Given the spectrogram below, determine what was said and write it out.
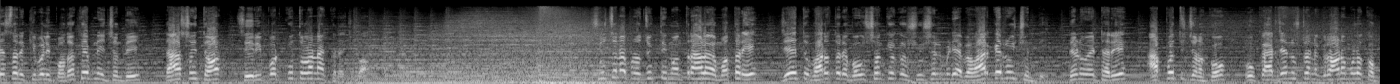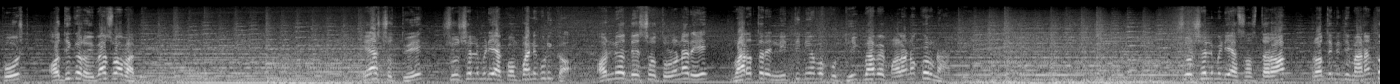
ଦେଶରେ କିଭଳି ପଦକ୍ଷେପ ନେଇଛନ୍ତି ତାହା ସହିତ ସେହି ରିପୋର୍ଟକୁ ତୁଳନା କରାଯିବ। ସୂଚନା ପ୍ରଯୁକ୍ତି ମନ୍ତ୍ରଣାଳୟ ମତରେ ଯେହେତୁ ଭାରତରେ ବହୁ ସଂଖ୍ୟକ ସୋସିଆଲ ମିଡିଆ ବ୍ୟବହାରକାରୀ ରହିଛନ୍ତି ତେଣୁ ଏଠାରେ ଆପତ୍ତିଜନକ ଓ କାର୍ଯ୍ୟାନୁଷ୍ଠାନ ଗ୍ରହଣମୂଳକ ପୋଷ୍ଟ ଅଧିକ ରହିବା ସ୍ୱାଭାବିକ। ଏହା ସତ୍ତ୍ୱେ ସୋସିଆଲ ମିଡିଆ କମ୍ପାନୀଗୁଡ଼ିକ ଅନ୍ୟ ଦେଶ ତୁଳନାରେ ଭାରତରେ ନୀତି ନିୟମକୁ ଠିକ୍ ଭାବେ ପାଳନ କରୁନାହାନ୍ତି। ସୋସିଆଲ ମିଡିଆ ସଂସ୍ଥାର ପ୍ରତିନିଧିମାନଙ୍କ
